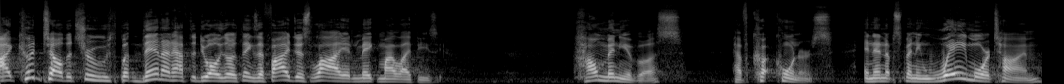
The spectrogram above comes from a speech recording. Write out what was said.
I could tell the truth, but then I'd have to do all these other things. If I just lie and make my life easier. How many of us have cut corners and end up spending way more time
